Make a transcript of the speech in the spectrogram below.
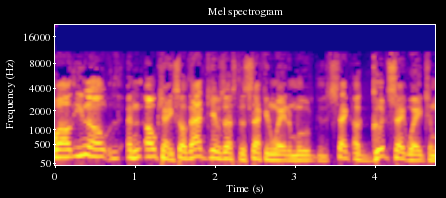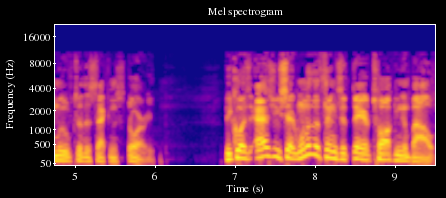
Well, you know, and okay, so that gives us the second way to move, a good segue to move to the second story. Because as you said, one of the things that they're talking about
